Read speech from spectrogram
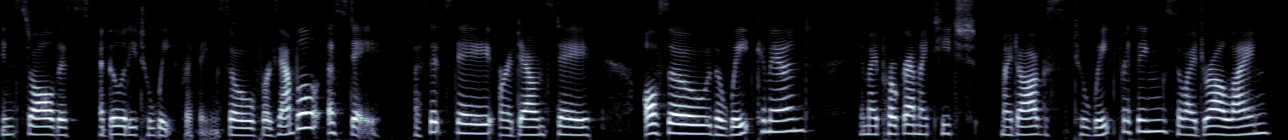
install this ability to wait for things. So, for example, a stay, a sit stay or a down stay. Also, the wait command in my program, I teach my dogs to wait for things. So I draw a line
